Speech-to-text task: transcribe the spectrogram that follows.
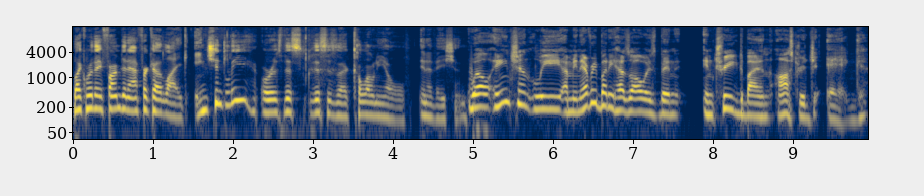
Like were they farmed in Africa like anciently, or is this this is a colonial innovation? Well, anciently, I mean, everybody has always been intrigued by an ostrich egg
